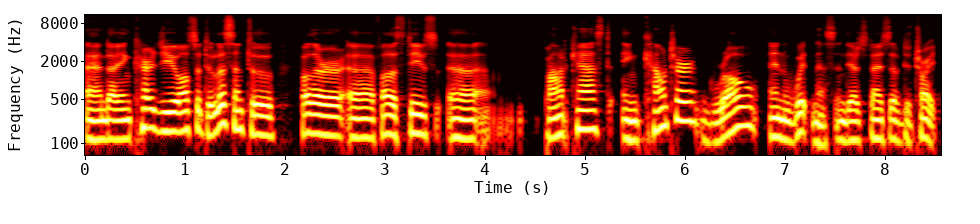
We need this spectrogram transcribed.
And I encourage you also to listen to Father uh, Father Steve's uh, podcast, Encounter, Grow, and Witness in the Archdiocese of Detroit.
